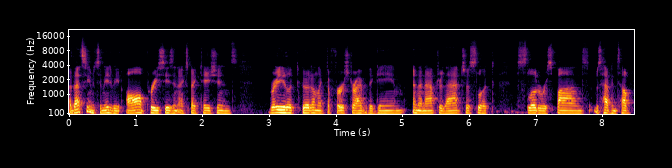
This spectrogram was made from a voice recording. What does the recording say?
Uh, that seems to me to be all preseason expectations. Brady looked good on like the first drive of the game, and then after that, just looked slow to respond. Was having tough,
